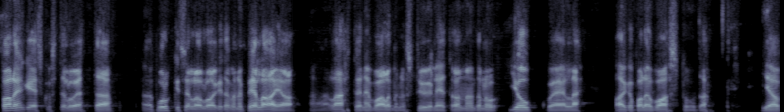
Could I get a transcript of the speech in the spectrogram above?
paljon keskustelua, että Pulkkisella on ollut aika tämmöinen pelaaja-lähtöinen valmennustyyli, että on antanut joukkueelle aika paljon vastuuta. Ja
